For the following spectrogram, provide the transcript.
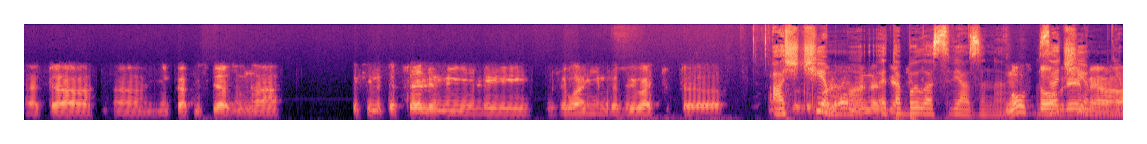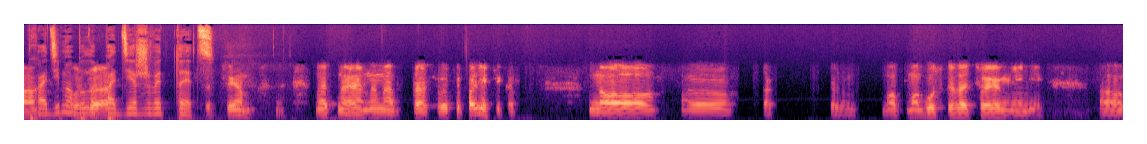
Это э, никак не связано с какими-то целями или желанием развивать э, а с чем это было связано? Ну, в то Зачем время необходимо было поддерживать ТЭЦ? Зачем? Ну, это, наверное, надо спрашивать и политиков. Но, э, так скажем, могу сказать свое мнение. Э,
